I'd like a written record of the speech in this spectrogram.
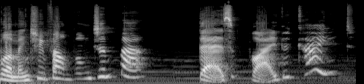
我们去放风筝吧！Let's fly the kite.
